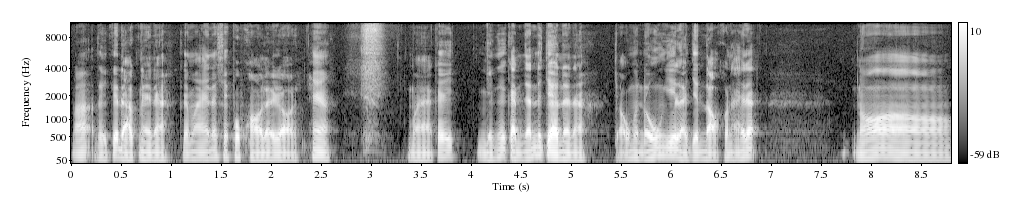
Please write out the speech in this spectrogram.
Đó thì cái đợt này nè cây mai nó sẽ phục hồi lại rồi ha. Mà cái những cái cành nhánh ở trên này nè chỗ mình uống với lại trên đọt hồi nãy đó. Nó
